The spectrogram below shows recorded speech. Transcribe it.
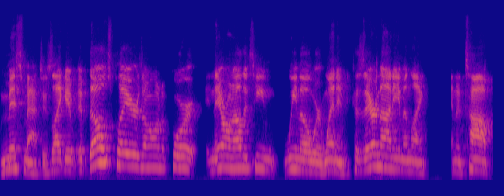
mismatches. Like if, if those players are on the court and they're on the other team, we know we're winning because they're not even like in the top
